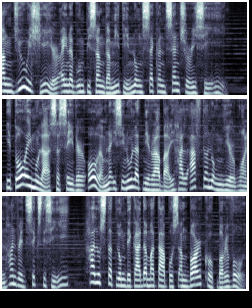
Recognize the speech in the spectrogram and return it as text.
Ang Jewish year ay nagumpisang gamitin noong 2nd century CE. Ito ay mula sa Seder Olam na isinulat ni Rabbi Hal-Afka noong year 160 CE, halos tatlong dekada matapos ang Bar Kokhba Revolt.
